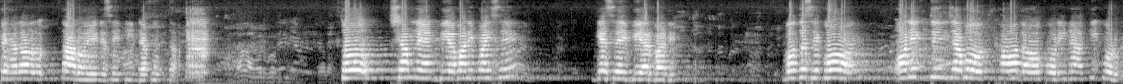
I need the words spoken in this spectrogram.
বেহারার তার হয়ে গেছে তিনটা কুত্তা। তো সামনে এক বিয়া বাড়ি পাইছে, গেছে এই বিয়ার বাড়ি। বলতেছে কয় অনেক দিন যাবত খাওয়া দাওয়া করি না, কি করব?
